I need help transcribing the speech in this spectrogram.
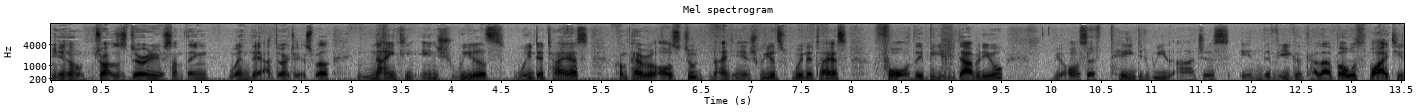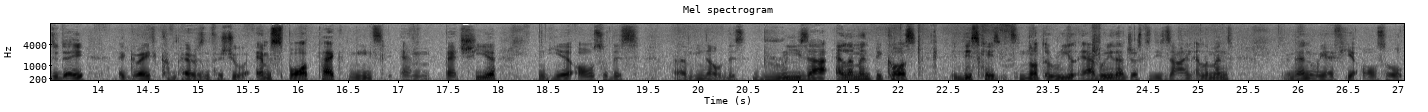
you know, trousers dirty or something when they are dirty as well. 19 inch wheels, winter tires, comparable also to 19 inch wheels, winter tires for the BMW. We also have painted wheel arches in the vehicle color, both white here today. A great comparison for sure. M Sport Pack means M badge here, and here also this, um, you know, this breather element because in this case it's not a real air breather, just a design element. And then we have here also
